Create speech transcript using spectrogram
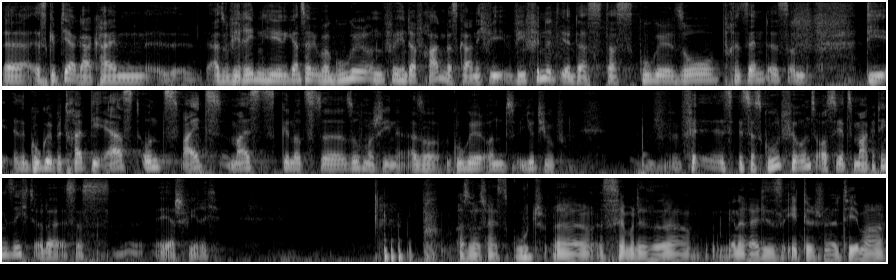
äh, es gibt ja gar keinen, äh, also wir reden hier die ganze Zeit über Google und wir hinterfragen das gar nicht. Wie, wie findet ihr das, dass Google so präsent ist und die, Google betreibt die erst- und zweitmeistgenutzte Suchmaschine, also Google und YouTube? Ist, ist das gut für uns aus jetzt Marketing-Sicht oder ist das eher schwierig? also was heißt gut, äh, es ist ja immer diese, generell dieses ethische Thema,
